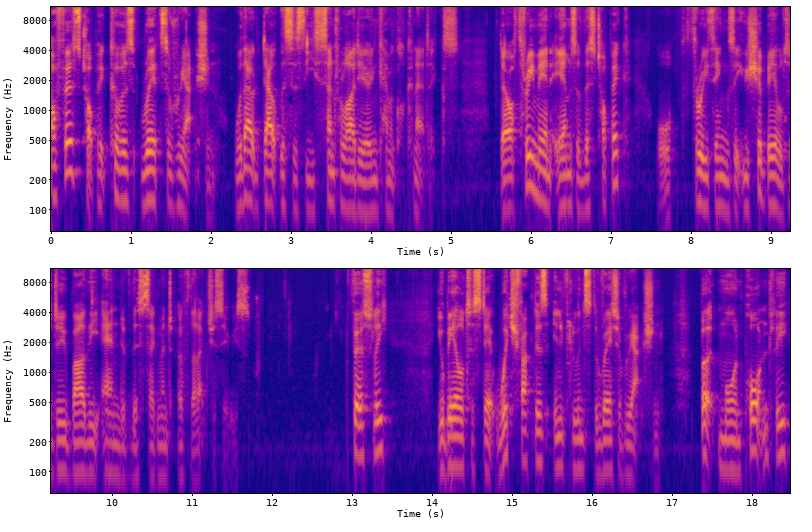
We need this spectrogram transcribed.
Our first topic covers rates of reaction. Without doubt, this is the central idea in chemical kinetics. There are three main aims of this topic, or three things that you should be able to do by the end of this segment of the lecture series. Firstly, you'll be able to state which factors influence the rate of reaction, but more importantly,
